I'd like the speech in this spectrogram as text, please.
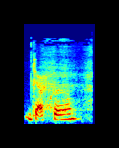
Дякую.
